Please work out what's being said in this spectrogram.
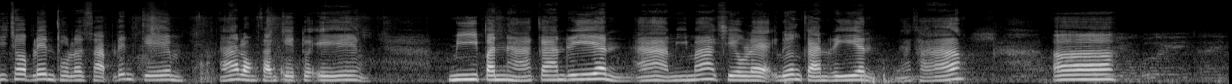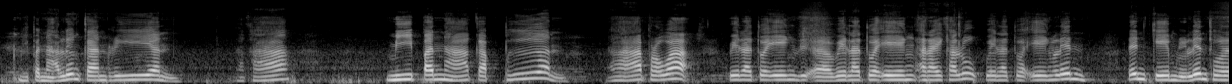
ที่ชอบเล่นโทรศัพท์เล่นเกมอะลองสังเกตตัวเอง มีปัญหาการเรียนอ่ามีมากเชียวแหละเรื่องการเรียนนะคะเอ่อมีปัญหาเรื่องการเรียนนะคะ มีปัญหากับเพื่อนนะคะเพราะว่า เวลาตัวเองเออเวลาตัวเองอะไรคะลูกเวลาตัวเองเล่นเล่นเกมหรือเล่นโทร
